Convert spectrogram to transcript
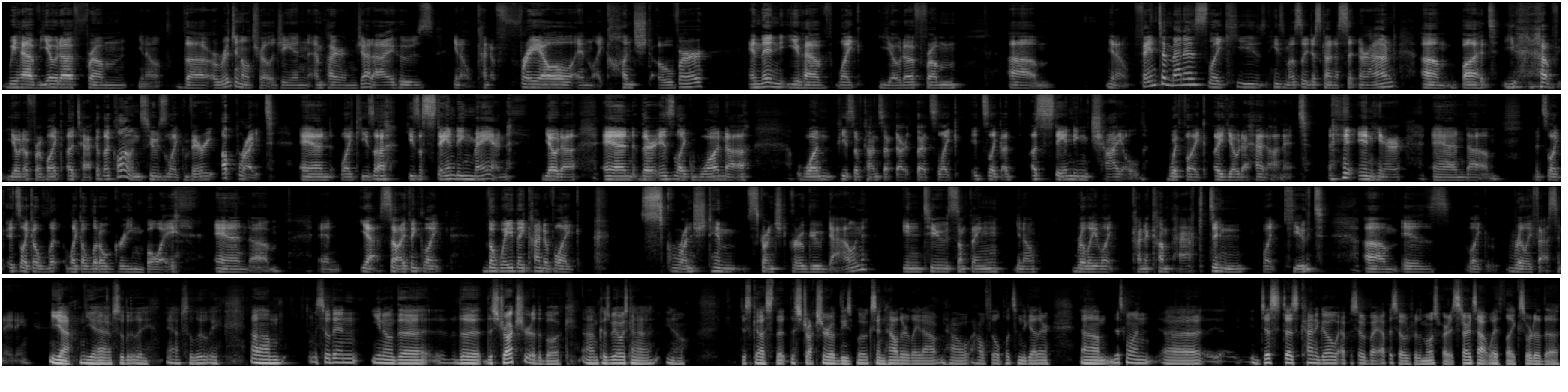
we have Yoda from you know the original trilogy in Empire and Jedi who's you know kind of frail and like hunched over, and then you have like Yoda from um you know Phantom Menace like he's he's mostly just kind of sitting around um but you have Yoda from like Attack of the Clones who's like very upright and like he's a he's a standing man Yoda. And there is like one uh one piece of concept art that's like it's like a, a standing child with like a Yoda head on it in here. And um it's like it's like a like a little green boy, and um, and yeah. So I think like the way they kind of like scrunched him, scrunched Grogu down into something you know really like kind of compact and like cute um, is like really fascinating. Yeah, yeah, absolutely, absolutely. Um, so then you know the the the structure of the book because um, we always kind of you know discuss the the structure of these books and how they're laid out and how how Phil puts them together. Um, this one uh, just does kind of go episode by episode for the most part. It starts out with like sort of the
